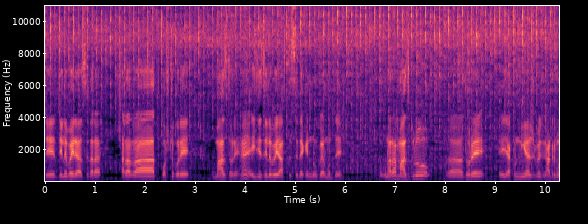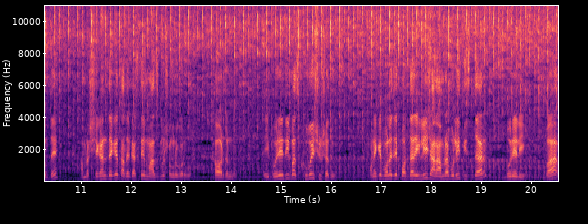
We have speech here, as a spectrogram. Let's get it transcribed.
যে জেলে ভাইরা আছে, তারা সারা রাত কষ্ট করে মাছ ধরে হ্যাঁ? এই যে জেলে ভাইরা আসতেছে, দেখেন নৌকার মধ্যে। তো ওনারা মাছগুলো ধরে এই এখন নিয়ে আসবে ঘাটের মধ্যে। আমরা সেখান থেকে তাদের কাছ থেকে মাছগুলো সংগ্রহ করব খাওয়ার জন্য। এই বৈরাদি মাছ খুবই সুস্বাদু। অনেকে বলে যে পদ্মার ইলিশ, আর আমরা বলি তিস্তার বরেলি বা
